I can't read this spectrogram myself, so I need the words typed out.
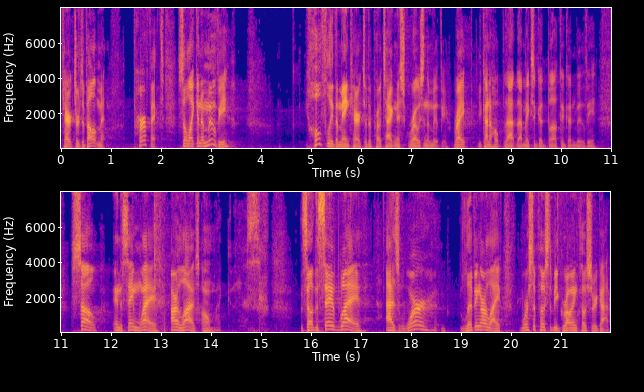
Character development perfect. So, like in a movie, hopefully the main character, the protagonist, grows in the movie, right? You kind of hope that that makes a good book, a good movie. So, in the same way, our lives, oh my goodness. So, the same way as we're living our life, we're supposed to be growing closer to God.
